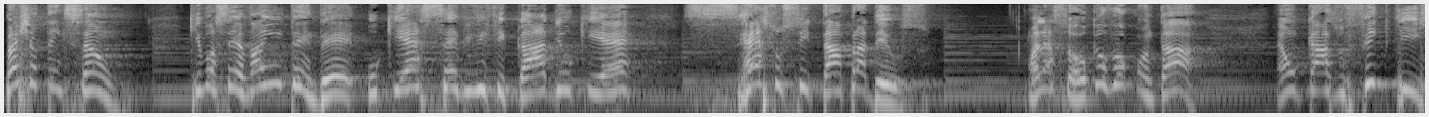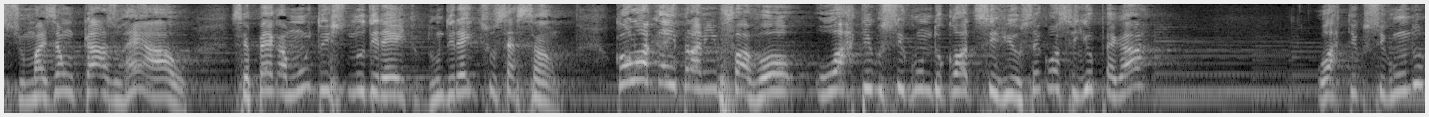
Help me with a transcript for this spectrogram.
preste atenção, que você vai entender o que é ser vivificado e o que é ressuscitar para Deus. Olha só, o que eu vou contar é um caso fictício, mas é um caso real. Você pega muito isso no direito, no direito de sucessão. Coloca aí para mim, por favor, o artigo 2 do Código Civil. Você conseguiu pegar? O artigo 2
